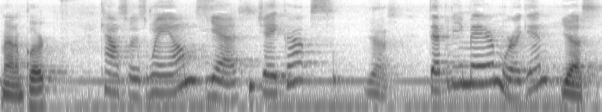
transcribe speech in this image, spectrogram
Madam Clerk? Councilors Williams? Yes. Jacobs? Yes. Deputy Mayor Morgan? Yes.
